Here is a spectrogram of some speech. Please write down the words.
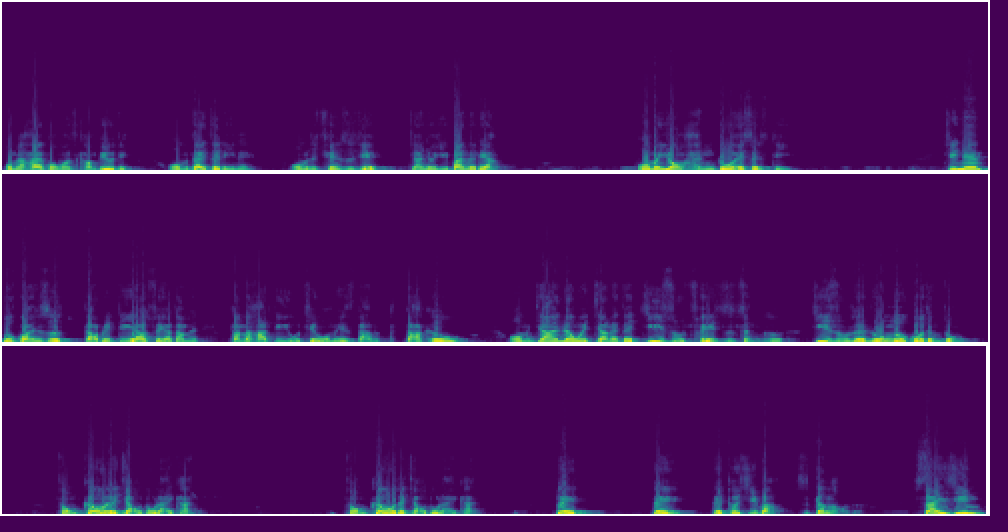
我们 High Performance Computing，我们在这里呢，我们是全世界将有一半的量，我们用很多 SSD。今天不管是 WD 啊谁啊，他们他们哈迪，我其实我们也是大的大客户。我们将认为，将来在技术垂直整合、技术的融合过程中，从客户的角度来看，从客户的角度来看，对对对，toshiba 西吧是更好的。三星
